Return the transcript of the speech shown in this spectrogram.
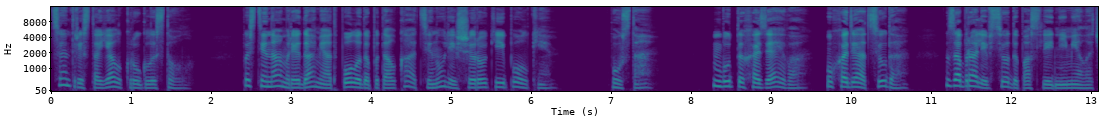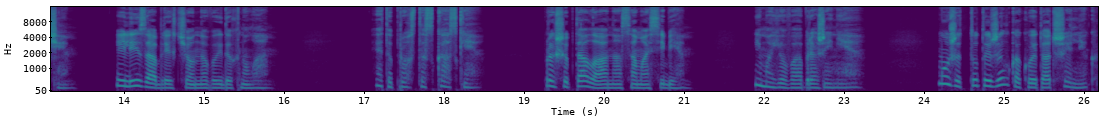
В центре стоял круглый стол. По стенам рядами от пола до потолка оттянулись широкие полки. Пусто. Будто хозяева, уходя отсюда, забрали все до последней мелочи. И Лиза облегченно выдохнула. «Это просто сказки», — прошептала она сама себе. «И мое воображение. Может, тут и жил какой-то отшельник.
